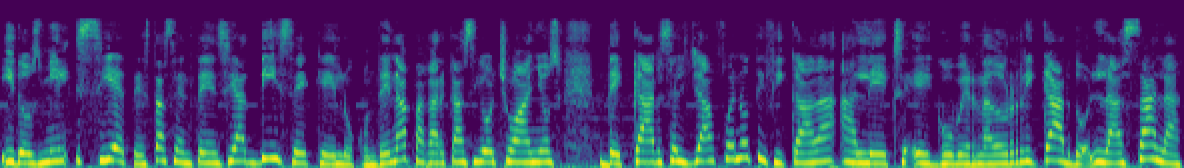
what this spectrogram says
y 2007. Esta sentencia dice que lo condena a pagar casi ocho años de cárcel ya fue notificada al ex eh, gobernador Ricardo. La sala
